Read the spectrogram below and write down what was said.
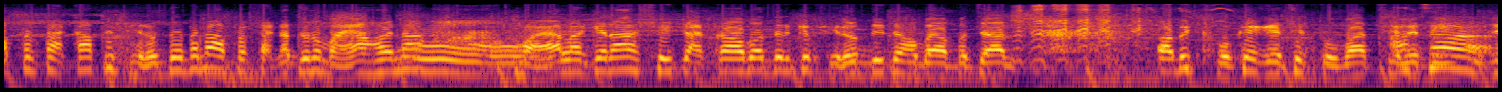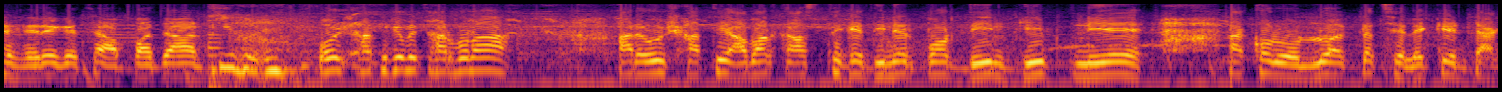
আপনার টাকা আপনি ফেরত দেবেন না আপনার টাকার জন্য মায়া হয় না। মায়া লাগে না সেই টাকা আমাদেরকে ফেরত দিতে হবে আব্বা যান আমি ঠকে গেছি তোমার ছেলে আচ্ছা। হেরে গেছে আব্বা যান ওই সাথীকে আমি ছাড়বো না। আর ওই সাথী আমার কাছ থেকে দিনের পর দিন গিফট নিয়ে এখন অন্য একটা ছেলেকে ড্যাং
